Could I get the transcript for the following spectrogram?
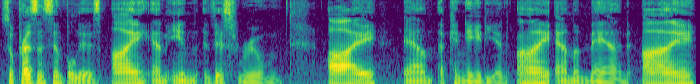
So, present simple is I am in this room. I am a Canadian. I am a man. I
